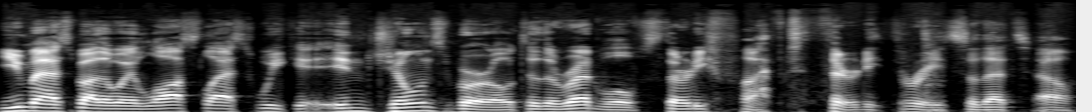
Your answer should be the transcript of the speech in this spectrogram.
UMass, by the way, lost last week in Jonesboro to the Red Wolves, thirty-five to thirty-three. So that's how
